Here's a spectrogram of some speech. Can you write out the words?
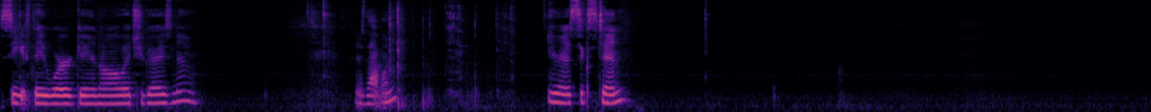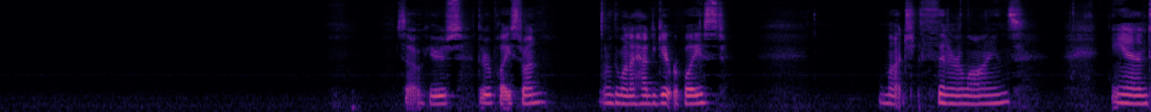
see if they work, and I'll let you guys know. There's that one. Here is 610. So here's the replaced one, or the one I had to get replaced. Much thinner lines. And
